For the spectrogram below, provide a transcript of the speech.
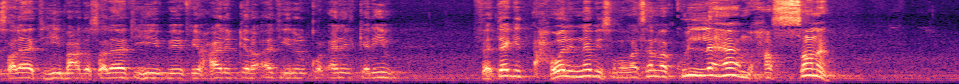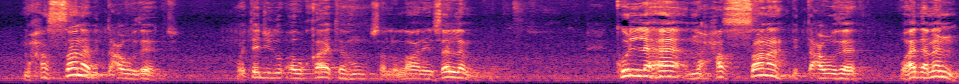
صلاته بعد صلاته في حال قراءته للقرآن الكريم. فتجد أحوال النبي صلى الله عليه وسلم كلها محصنة. محصنة بالتعوذات. وتجد أوقاته صلى الله عليه وسلم كلها محصنة بالتعوذات. وهذا من؟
